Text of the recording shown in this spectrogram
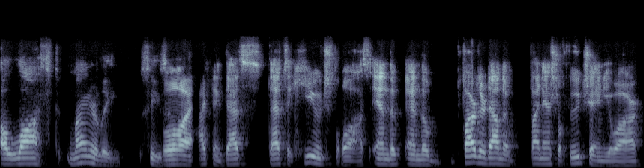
a lost minor league season. Boy, I think that's that's a huge loss. And the and the farther down the financial food chain you are,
